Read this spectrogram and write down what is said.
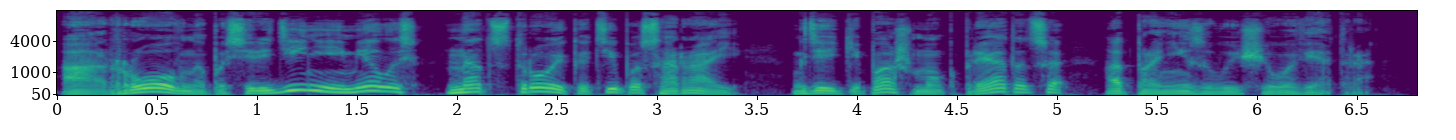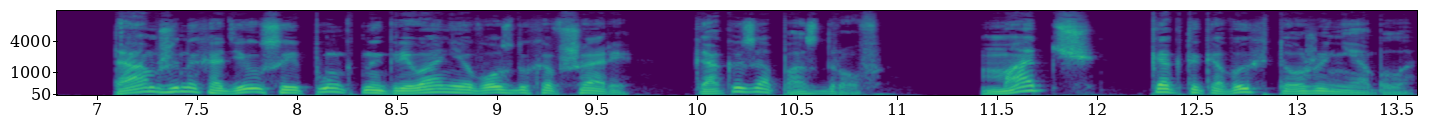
А ровно посередине имелась надстройка типа сарай — где экипаж мог прятаться от пронизывающего ветра. Там же находился и пункт нагревания воздуха в шаре, как и запас дров. Матч, как таковых, тоже не было.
